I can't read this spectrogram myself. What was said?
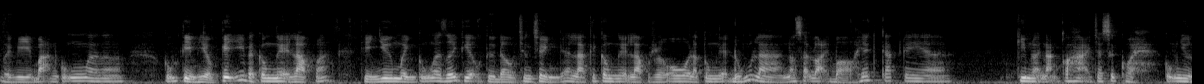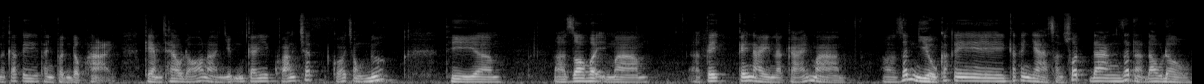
bởi vì bạn cũng à, cũng tìm hiểu kỹ về công nghệ lọc á. Thì như mình cũng giới thiệu từ đầu chương trình là cái công nghệ lọc RO là công nghệ đúng là nó sẽ loại bỏ hết các cái kim loại nặng có hại cho sức khỏe cũng như là các cái thành phần độc hại. Kèm theo đó là những cái khoáng chất có trong nước. Thì à, do vậy mà à, cái cái này là cái mà à, rất nhiều các cái các cái nhà sản xuất đang rất là đau đầu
